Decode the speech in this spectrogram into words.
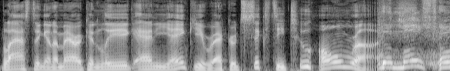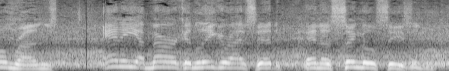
blasting an American League and Yankee record 62 home runs. The most home runs any American leaguer has hit in a single season.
